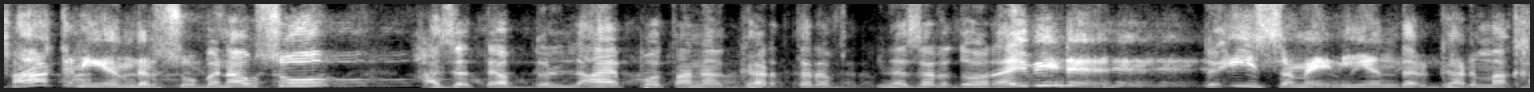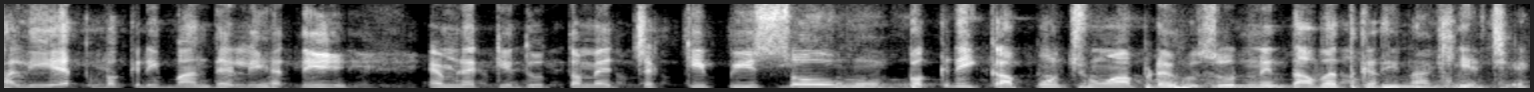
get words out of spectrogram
શાકની અંદર શું બનાવશું? હઝરત અબ્દુલ્લાહે પોતાના ઘર તરફ નજર દોરાવીને તો એ સમયની અંદર ઘરમાં ખાલી એક બકરી બાંધેલી હતી. એમણે કીધું, તમે ચક્કી પીસો, હું બકરી કાપું છું. આપણે હુઝુરની દાવત કરી નાખીએ છીએ.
